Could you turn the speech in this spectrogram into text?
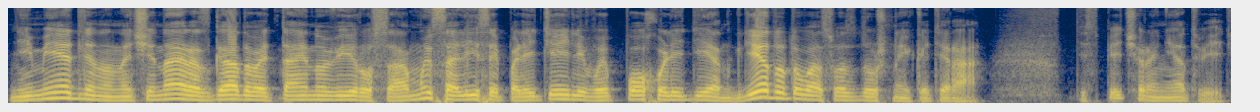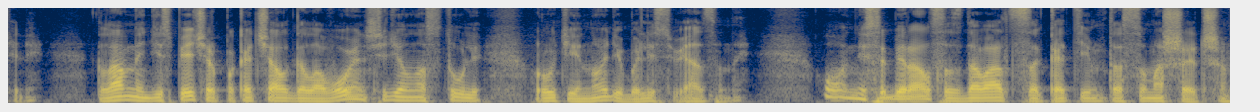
немедленно начинай разгадывать тайну вируса, а мы с Алисой полетели в эпоху леден. Где тут у вас воздушные катера? Диспетчеры не ответили. Главный диспетчер покачал головой, он сидел на стуле, руки и ноги были связаны. Он не собирался сдаваться каким-то сумасшедшим.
